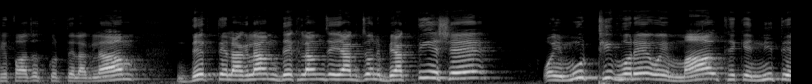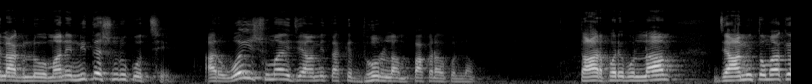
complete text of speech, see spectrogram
হেফাজত করতে লাগলাম, দেখতে লাগলাম, দেখলাম যে একজন ব্যক্তি এসে ওই মুঠি ভরে ওই মাল থেকে নিতে লাগল মানে নিতে শুরু করছে। আর ওই সময় যে আমি তাকে ধরলাম, পাকড়াও করলাম। তারপরে বললাম যে আমি তোমাকে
